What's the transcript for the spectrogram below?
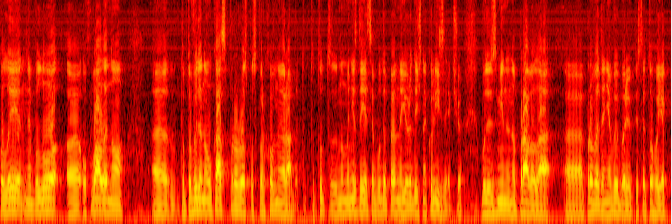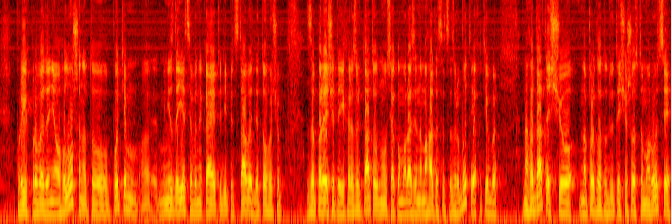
коли не було ухвалено, тобто видано указ про розпуск Верховної Ради. Тобто тут, ну, мені здається, буде певна юридична колізія, якщо буде змінено правила е, проведення виборів після того, як про їх проведення оголошено, то потім, е, мені здається, виникають тоді підстави для того, щоб заперечити їх результату, ну, у всякому разі, намагатися це зробити. Я хотів би нагадати, що, наприклад, у 2006 році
